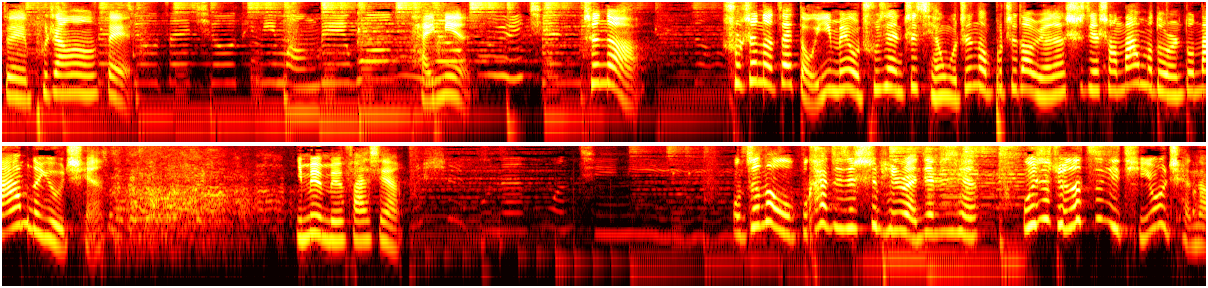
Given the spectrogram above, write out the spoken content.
对铺张浪费，台面真的说真的，在抖音没有出现之前，我真的不知道原来世界上那么多人都那么的有钱。你们有没有发现？我真的我不看这些视频软件之前。我一直觉得自己挺有钱的，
